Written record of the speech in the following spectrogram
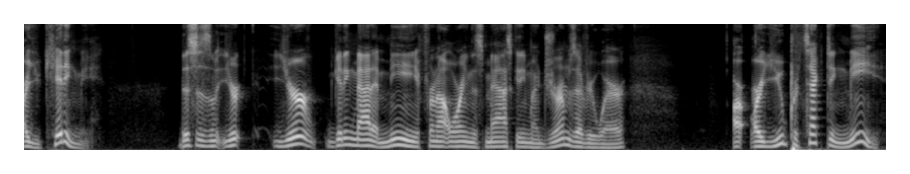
are you kidding me? This is you're you're getting mad at me for not wearing this mask, getting my germs everywhere are, are you protecting me?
